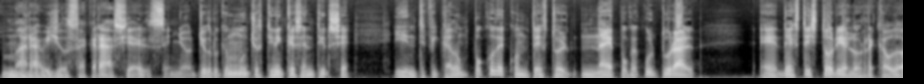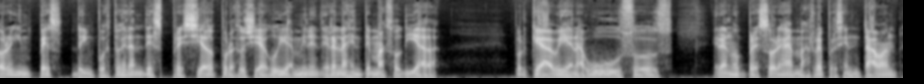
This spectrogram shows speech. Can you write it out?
Maravillosa gracia del Señor. Yo creo que muchos tienen que sentirse identificados. Un poco de contexto. En la época cultural eh, de esta historia, los recaudadores de impuestos eran despreciados por la sociedad judía. Miren, eran la gente más odiada porque habían abusos, eran opresores, además representaban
